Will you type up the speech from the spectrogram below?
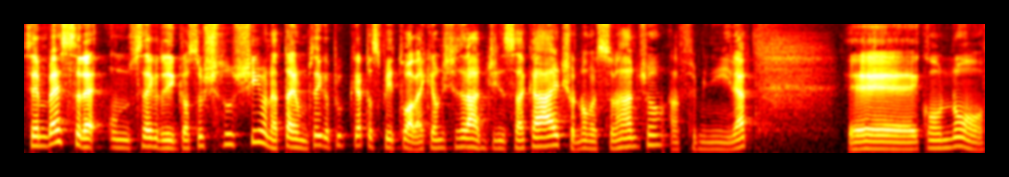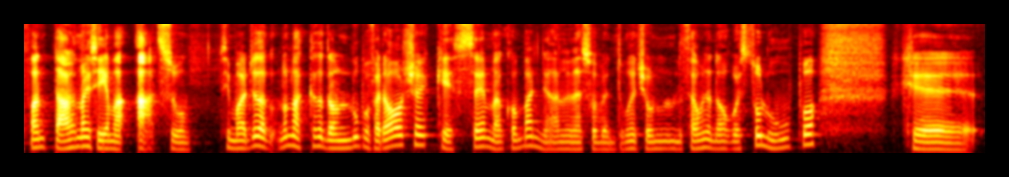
Sembra essere un seguito di Ghost of Tsushima, in realtà è un seguito più che altro spirituale, perché non ci sarà Jin Sakai, c'è un nuovo personaggio al femminile, eh, con un nuovo fantasma che si chiama Atsu si muore non a caso da un lupo feroce che sembra accompagnarle nelle sue avventure. C'è un, sta guidando questo lupo che...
